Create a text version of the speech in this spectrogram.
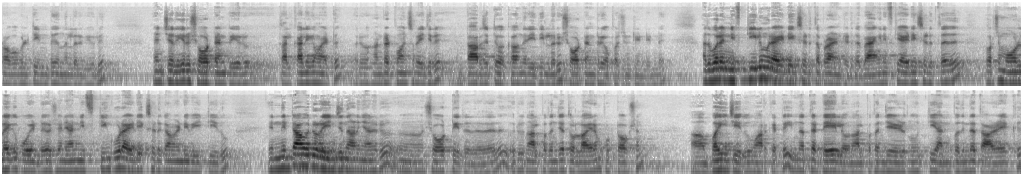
പ്രോബബിലിറ്റി ഉണ്ട് എന്നുള്ളൊരു വ്യൂവിൽ ഞാൻ ചെറിയൊരു ഷോർട്ട് എൻട്രി ഒരു താൽക്കാലികമായിട്ട് ഒരു ഹൺഡ്രഡ് പോയിന്റ്സ് റേഞ്ചിൽ ടാർജറ്റ് വെക്കാവുന്ന രീതിയിലുള്ളൊരു ഷോർട്ട് എൻട്രി ഓപ്പർച്യൂണിറ്റി ഉണ്ട് അതുപോലെ നിഫ്റ്റിയിലും ഒരു ഐ ഡി എക്സ് എടുത്തപ്പോഴാണ് എടുത്തത് bank Nifty I D X എടുത്തത് കുറച്ച് മുകളിലേക്ക് പോയിട്ടുണ്ട് പക്ഷേ ഞാൻ നിഫ്റ്റിയും കൂടെ ഐ ഡി എക്സ് എടുക്കാൻ വേണ്ടി വെയിറ്റ് ചെയ്തു. എന്നിട്ട് ആ ഒരു റേഞ്ചിൽ നിന്നാണ് ഞാനൊരു ഷോർട്ട് ചെയ്തത്. അതായത് ഒരു നാൽപ്പത്തഞ്ച് തൊള്ളായിരം പുട്ട് ഓപ്ഷൻ ബൈ ചെയ്തു മാർക്കറ്റ് ഇന്നത്തെ ഡേയിലോ നാൽപ്പത്തഞ്ച് എഴുന്നൂറ്റി അൻപതിന്റെ താഴേക്ക്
